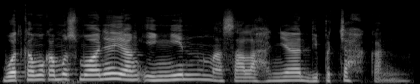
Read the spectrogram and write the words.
Buat kamu-kamu semuanya yang ingin masalahnya dipecahkan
